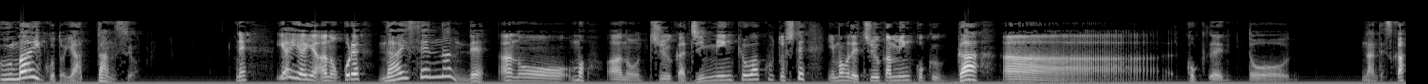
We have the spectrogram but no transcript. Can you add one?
うまいことやったんですよ。ね。いやいやいや、あの、これ、内戦なんで、あのー、もう、あの、中華人民共和国として、今まで中華民国が、あ国、えっと、何ですか？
